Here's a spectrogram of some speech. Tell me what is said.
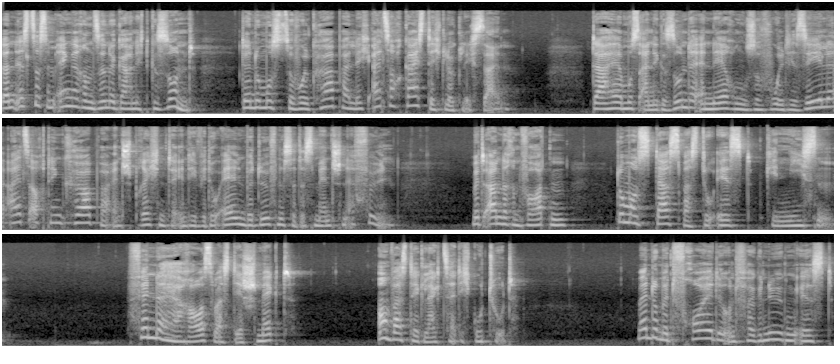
dann ist es im engeren Sinne gar nicht gesund, denn du musst sowohl körperlich als auch geistig glücklich sein. Daher muss eine gesunde Ernährung sowohl die Seele als auch den Körper entsprechend der individuellen Bedürfnisse des Menschen erfüllen. Mit anderen Worten, du musst das, was du isst, genießen. Finde heraus, was dir schmeckt und was dir gleichzeitig gut tut. Wenn du mit Freude und Vergnügen isst,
